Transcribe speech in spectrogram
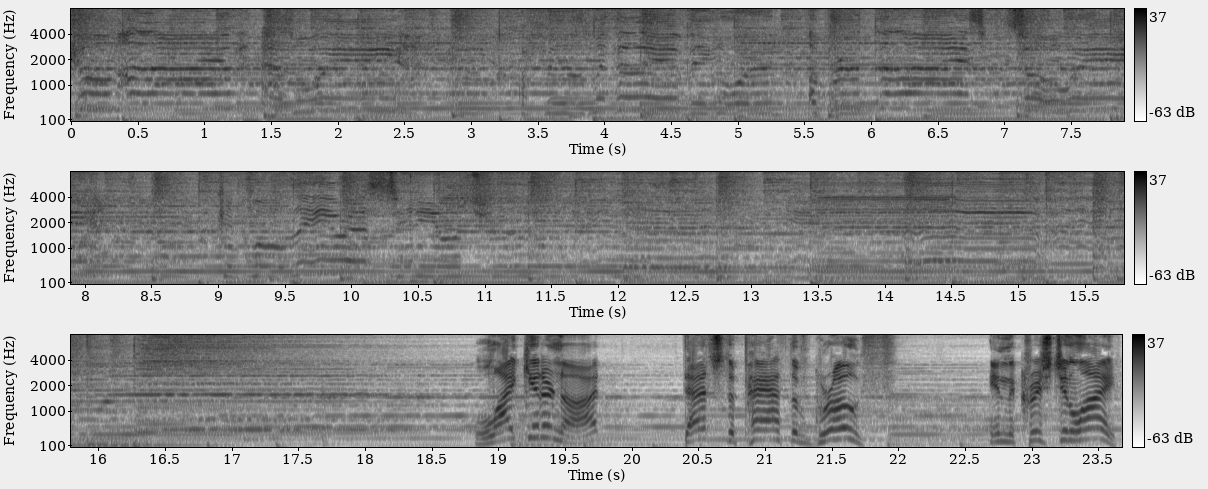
come alive as we are filled with the living word. Uproot the lies so we can fully rest in your truth. Like it or not, that's the path of growth in the Christian life.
